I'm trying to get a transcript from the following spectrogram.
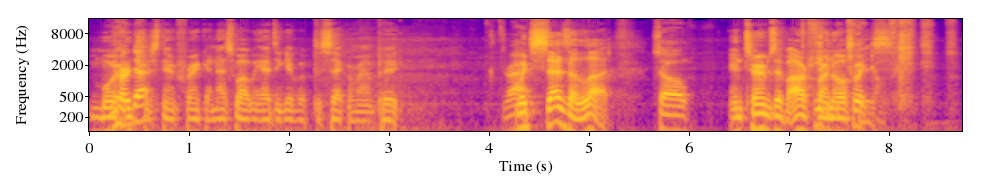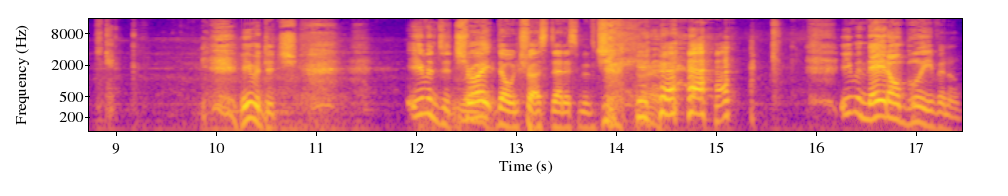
more heard that? interest in Frank, and that's why we had to give up the second round pick, Right. which says a lot so in terms of our front office. even Detroit. Even Detroit Right. don't trust Dennis Smith Jr. even they don't believe in him.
